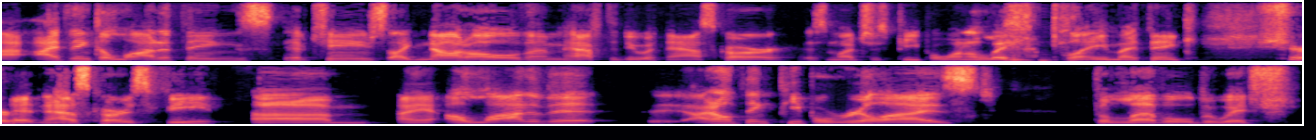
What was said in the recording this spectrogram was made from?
I think a lot of things have changed. Like not all of them have to do with NASCAR as much as people want to lay the blame. I think sure at NASCAR's feet. Um, I, a lot of it, I don't think people realized the level to which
